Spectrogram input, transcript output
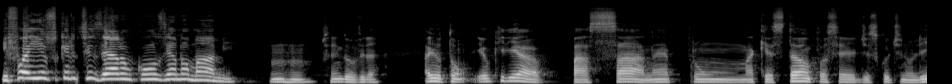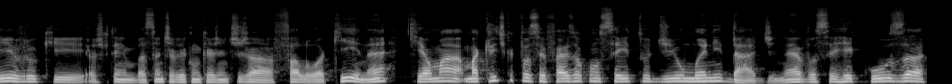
E foi isso que eles fizeram com os Yanomami. Uhum, sem dúvida. Ailton, eu queria passar né, para uma questão que você discute no livro, que acho que tem bastante a ver com o que a gente já falou aqui, né? Que é uma, uma crítica que você faz ao conceito de humanidade, né? Você recusa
